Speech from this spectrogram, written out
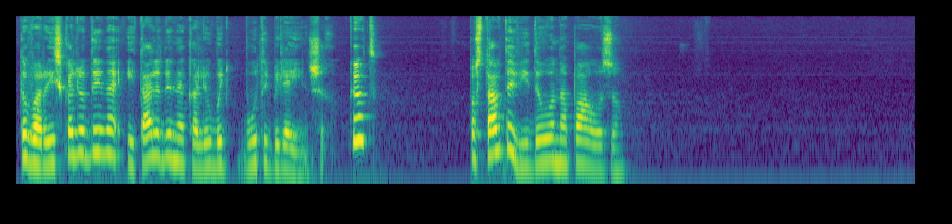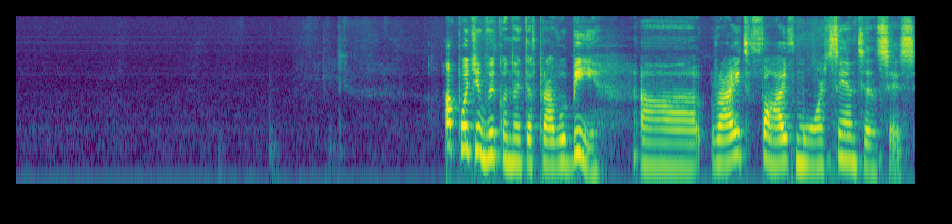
Товариська людина і та людина, яка любить бути біля інших. Good. Поставте відео на паузу. А потім виконайте вправу B. Uh, write five more sentences.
